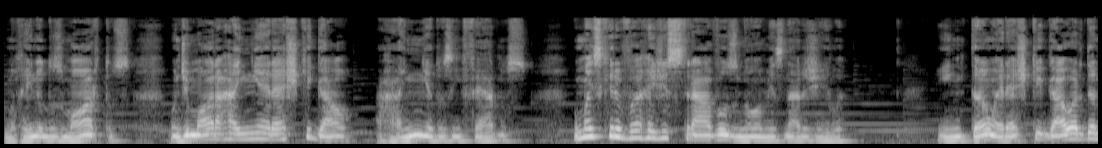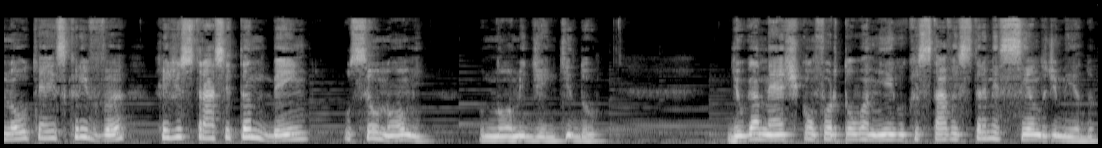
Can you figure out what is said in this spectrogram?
no reino dos mortos, onde mora a rainha Ereshkigal, a rainha dos infernos, uma escrivã registrava os nomes na argila. E então Ereshkigal ordenou que a escrivã registrasse também o seu nome, o nome de Enkidu. Gilgamesh confortou o amigo que estava estremecendo de medo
